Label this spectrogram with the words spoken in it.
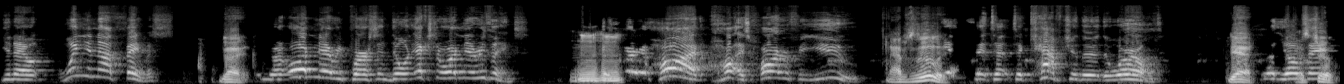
You know, when you're not famous, right. you're an ordinary person doing extraordinary things. Mm-hmm. It's very hard, hard. It's harder for you. Absolutely. To, to, to, capture the, the world. Yeah. You know what I'm saying? True.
